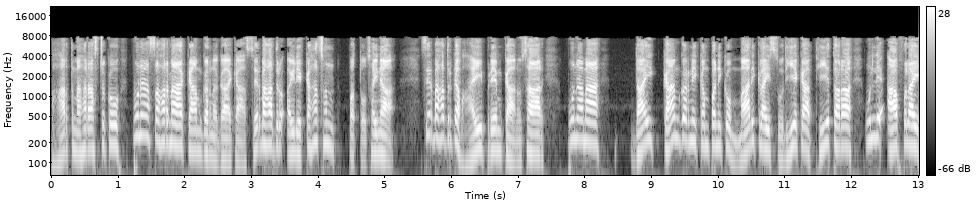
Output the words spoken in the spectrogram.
भारत महाराष्ट्रको पुना शहरमा काम गर्न गएका शेरबहादुर अहिले कहाँ छन् पत्तो छैन। शेरबहादुरका भाइ प्रेमका अनुसार पुनामा दाई काम गर्ने कम्पनीको मालिकलाई सोधिएका थिए तर उनले आफूलाई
